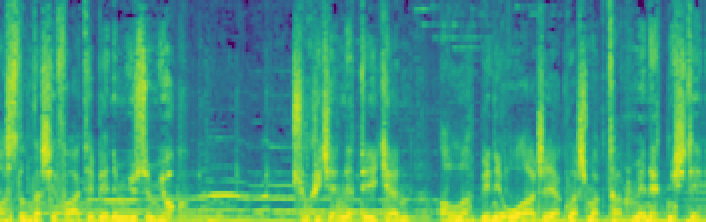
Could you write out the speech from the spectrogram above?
Aslında şefaate benim yüzüm yok. Çünkü cennetteyken Allah beni o ağaca yaklaşmaktan men etmişti.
